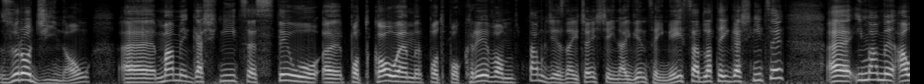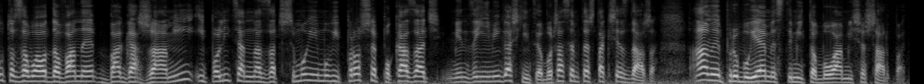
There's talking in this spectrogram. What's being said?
z rodziną, e, mamy gaśnicę z tyłu e, pod kołem, pod pokrywą, tam gdzie jest najczęściej najwięcej miejsca dla tej gaśnicy e, i mamy auto załadowane bagażami i policjant nas zatrzymuje i mówi proszę pokazać między innymi gaśnicę, bo czasem też tak się zdarza, a my próbujemy z tymi tobołami się szarpać.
